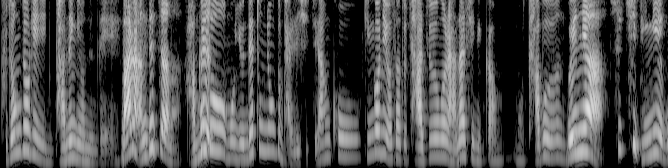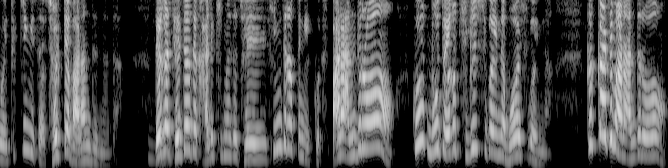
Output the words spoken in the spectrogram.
부정적인 반응이었는데 말 안 듣잖아. 아무도 뭐 윤 대통령도 말리시지 않고 김건희 여사도 자중을 안 하시니까 뭐 답은 왜냐? 수치 빙의예고의 특징이 있어요. 절대 말 안 듣는다. 음. 내가 제자들 가리키면서 제일 힘들었던 게 그거. 말안 들어. 그거 뭐 내가 죽일 수가 있나 뭐 할 수가 있나. 끝까지 말 안 들어.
